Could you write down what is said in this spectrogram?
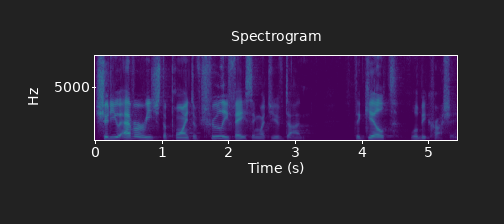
Should you ever reach the point of truly facing what you've done, the guilt will be crushing.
